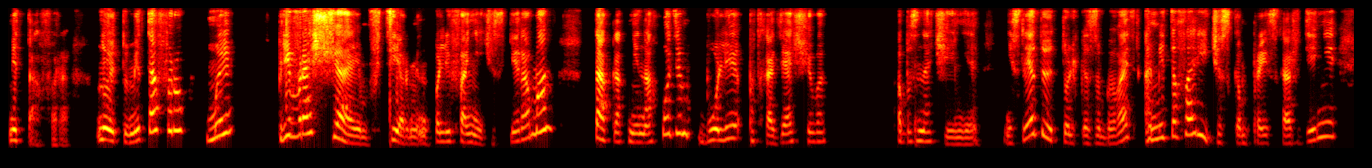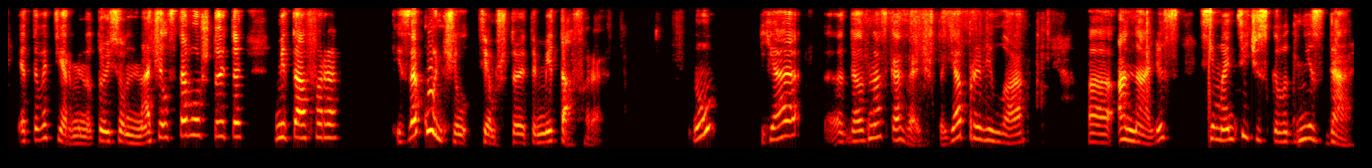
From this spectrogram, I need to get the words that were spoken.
метафора. Но эту метафору мы превращаем в термин полифонический роман, так как не находим более подходящего обозначения. Не следует только забывать о метафорическом происхождении этого термина. То есть он начал с того, что это метафора, и закончил тем, что это метафора. Ну, я э, должна сказать, что я провела э, анализ семантического гнезда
